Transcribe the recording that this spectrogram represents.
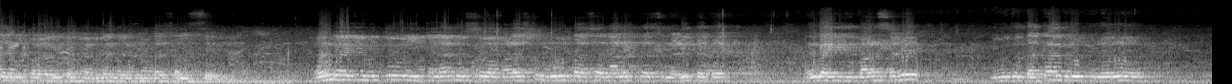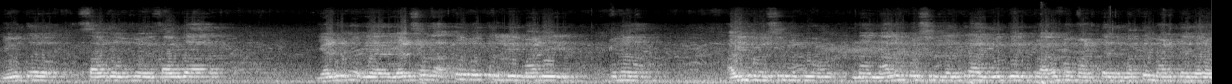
ಜನರ ಪರವಾಗಿ ತಮ್ಮ ಅಭಿನಂದನೆಗಳನ್ನ ಸಲ್ಲಿಸ್ತೇವೆ ಹಂಗಾಗಿ ಇವತ್ತು ಈ ಕಲಾನೋತ್ಸವ ಬಹಳಷ್ಟು ಮೂರು ತಾಸು, ನಾಲ್ಕು ತಾಸು ನಡೀತದೆ. ಹಂಗಾಗಿ ಇದು ಬಹಳ ಸಭೆ ಇವತ್ತು ದತ್ತಾ ಗ್ರೂಪ್ನವರು ಇವತ್ತು ಸಾವಿರದ ಒಂಬೈ ಸಾವಿರದ ಎರಡು ಎರಡು ಸಾವಿರದ ಹತ್ತೊಂಬತ್ತರಲ್ಲಿ ಮಾಡಿ ಪುನಃ ಐದು ವರ್ಷಗಳು ನಾ- ನಾಲ್ಕು ವರ್ಷದ ನಂತರ ಇವತ್ತೇನು ಪ್ರಾರಂಭ ಮಾಡ್ತಾ ಇದ್ದಾರೆ ಮತ್ತೆ ಮಾಡ್ತಾ ಇದ್ದಾರೋ?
